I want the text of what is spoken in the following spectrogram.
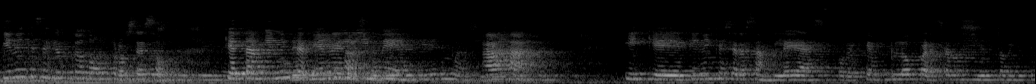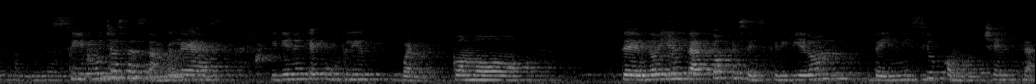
tienen que seguir todo un proceso que también interviene el INE. Ajá y que tienen que hacer asambleas, por ejemplo, para hacer los 120 asambleas. Sí, muchas asambleas. Y tienen que cumplir, bueno, como te doy el dato que se inscribieron de inicio como 80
